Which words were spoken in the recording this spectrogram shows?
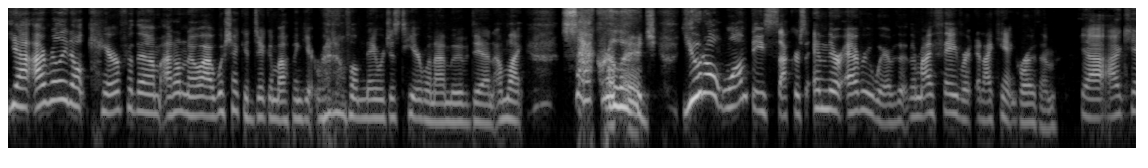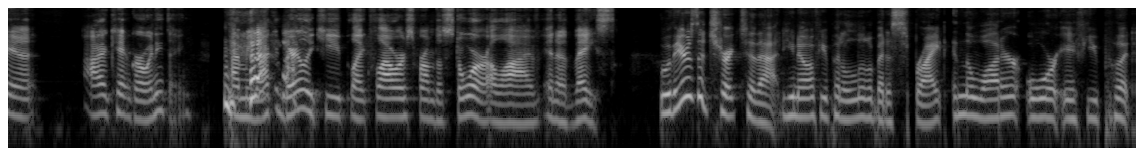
Yeah, I really don't care for them. I don't know. I wish I could dig them up and get rid of them. They were just here when I moved in. I'm like, Sacrilege. You don't want these suckers. And they're everywhere. They're, my favorite, and I can't grow them. Yeah, I can't I can't grow anything. I mean, I can barely keep like flowers from the store alive in a vase. Well, there's a trick to that. You know, if you put a little bit of Sprite in the water, or if you put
